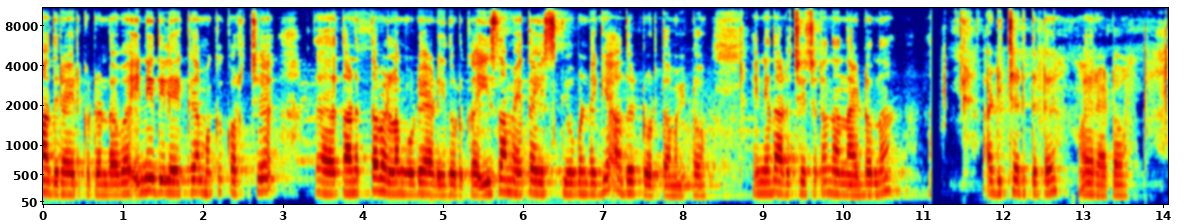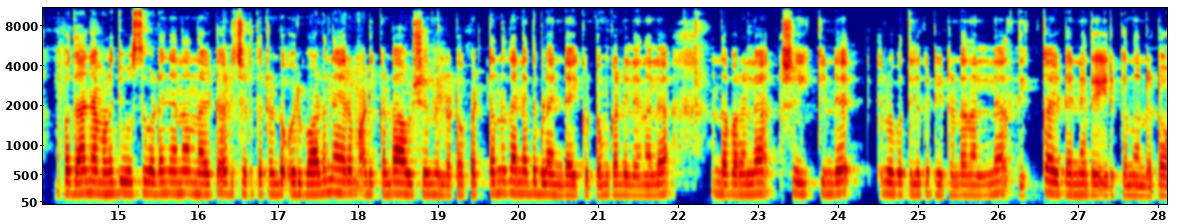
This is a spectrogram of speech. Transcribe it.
മധുരമായിരിക്കട്ടെ ഉണ്ടാവുക ഇനി ഇതിലേക്ക് നമുക്ക് കുറച്ച് തണുത്ത വെള്ളം കൂടി ആഡ് ചെയ്ത് കൊടുക്കുക. ഈ സമയത്ത് ഐസ് ക്യൂബ് ഉണ്ടെങ്കിൽ അത് ഇട്ട് കൊടുത്താൽ മതി കേട്ടോ ഇനി ഇത് അടച്ചു വെച്ചിട്ട് നന്നായിട്ടൊന്ന് അടിച്ചെടുത്തിട്ട് വരാം കേട്ടോ അപ്പോൾ ഇതാ നമ്മൾ ജ്യൂസ് ഇവിടെ ഞാൻ നന്നായിട്ട് അടിച്ചെടുത്തിട്ടുണ്ട്. ഒരുപാട് നേരം അടിക്കേണ്ട ആവശ്യമൊന്നുമില്ല കേട്ടോ പെട്ടെന്ന് തന്നെ ഇത് ബ്ലെൻഡായി കിട്ടും കണ്ടില്ലേ? നല്ല എന്താ പറയുക ഷെയ്ക്കിന്റെ രൂപത്തിൽ കിട്ടിയിട്ടുണ്ട്. നല്ല തിക്കായിട്ട് തന്നെ ഇത് ഇരിക്കുന്നുണ്ട് കേട്ടോ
